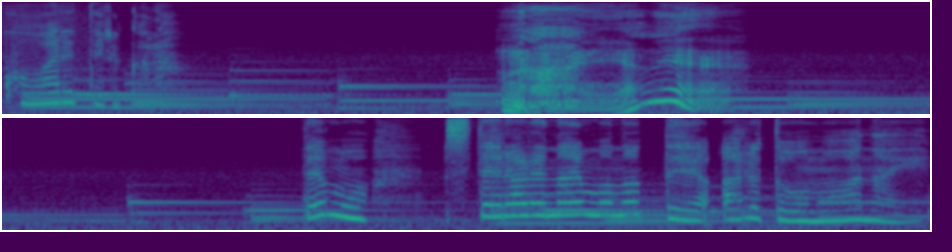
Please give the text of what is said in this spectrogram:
壊れてるから。なんやねん。でも捨てられないものってあると思わない？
